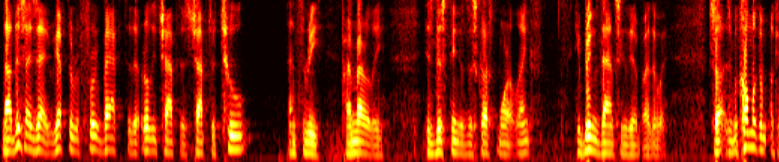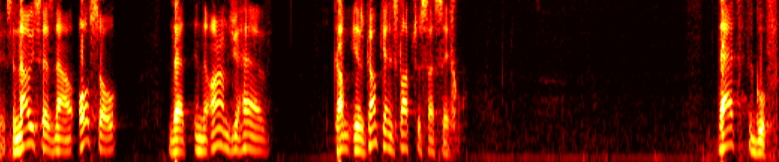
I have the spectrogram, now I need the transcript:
Now this Isaiah, we have to refer back to the early chapters, chapter two and three primarily. Is this thing is discussed more at length? He brings dancing there, by the way. So okay. So now he says now also that in the arms you have is gamken That's the goof.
